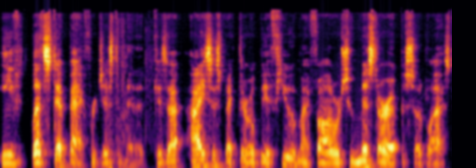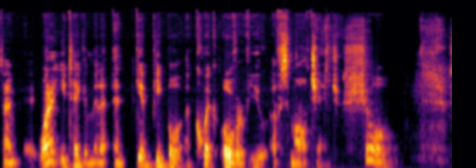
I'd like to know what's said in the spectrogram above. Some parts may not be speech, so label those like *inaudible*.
Eve, let's step back for just a minute because I, I suspect there will be a few of my followers who missed our episode last time. Why don't you take a minute and give people a quick overview of Small Change? Sure.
